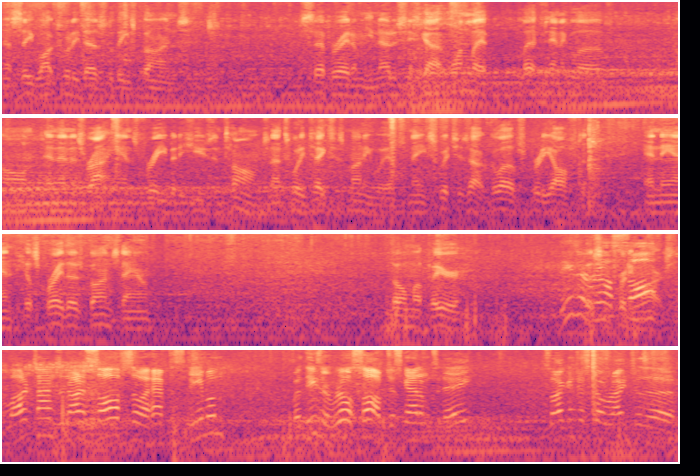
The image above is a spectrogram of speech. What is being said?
Now see, watch what he does with these buns. Separate them. You notice he's got one left left-handed glove on, and then his right hand's free, but he's using tongs. That's what he takes his money with. And he switches out gloves pretty often. And then he'll spray those buns down. Throw them up here. These are Put real soft. marks. A lot of times they're not as soft, so I have to steam them. But these are real soft. Just got them today, so I can just go right to the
